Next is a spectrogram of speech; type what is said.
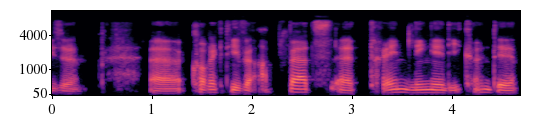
diese äh, korrektive Abwärtstrendlinie, die könnte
